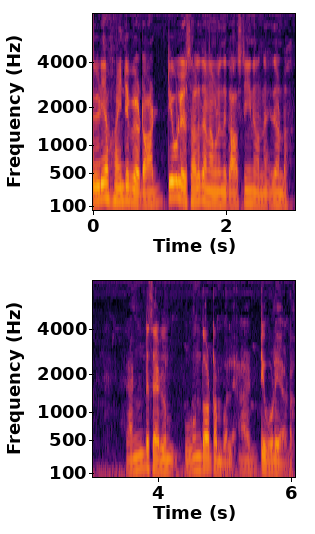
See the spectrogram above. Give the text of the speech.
വീഡിയോ വൈൻഡ് അപ്പ് കേട്ടോ. അടിപൊളി ഒരു സ്ഥലത്താണ് നമ്മളിന്ന് കാസ്റ്റിങ്ങിന് വന്നത്. ഇതുണ്ടോ? രണ്ട് സൈഡിലും പൂന്തോട്ടം പോലെ. അടിപൊളിയാണ് കേട്ടോ.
